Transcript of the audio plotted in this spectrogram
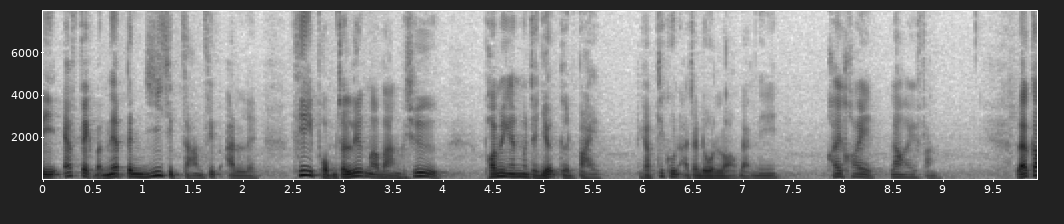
ฎีเอฟเฟกแบบนี้เป็น 20-30 อันเลย ที่ผมจะเลือกมาบางชื่อ เพราะไม่งั้นมันจะเยอะเกินไปนะครับที่คุณอาจจะโดนหลอกแบบนี้ ค่อยๆ เล่าให้ฟัง แล้วก็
